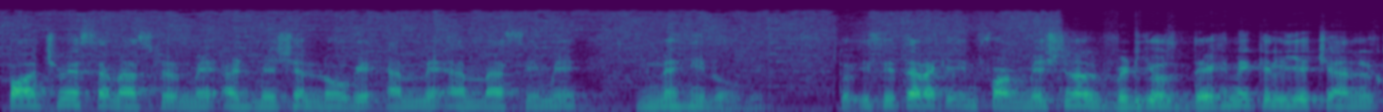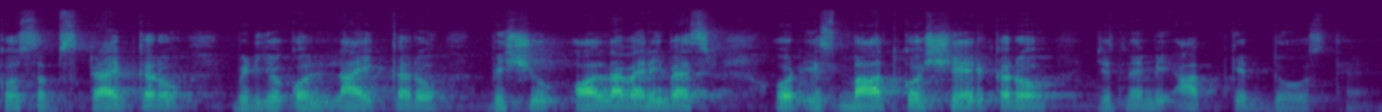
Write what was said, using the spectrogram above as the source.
पाँचवें सेमेस्टर में एडमिशन लोगे M A M S C में नहीं लोगे। तो इसी तरह के इन्फॉर्मेशनल वीडियोस देखने के लिए चैनल को सब्सक्राइब करो वीडियो को लाइक करो wish you all the very best और इस बात को शेयर करो जितने भी आपके दोस्त हैं।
